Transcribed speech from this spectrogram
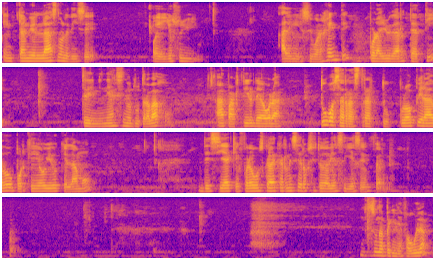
En cambio, el asno le dice, oye, yo soy alguien que soy buena gente, por ayudarte a ti, terminé haciendo tu trabajo. A partir de ahora, tú vas a arrastrar tu propio arado porque he oído que el amo decía que fuera a buscar al carnicero si todavía seguías enfermo. Esta es una pequeña fábula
